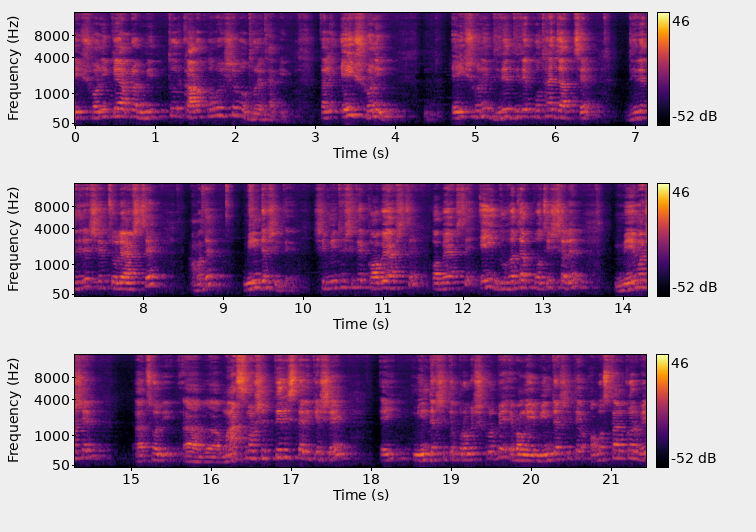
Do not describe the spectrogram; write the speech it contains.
এই শনিকে আমরা মৃত্যুর কারক গ্রহ হিসেবেও ধরে থাকি। তাহলে এই শনি এই শনি ধীরে ধীরে কোথায় যাচ্ছে? ধীরে ধীরে সে চলে আসছে আমাদের মীন রাশিতে। সে মীন রাশিতে কবে আসছে? কবে আসছে? এই দু হাজার পঁচিশ সালের মে মাসের সরি মার্চ মাসের তিরিশ তারিখে সে এই মীন রাশিতে প্রবেশ করবে এবং এই মীন রাশিতে অবস্থান করবে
